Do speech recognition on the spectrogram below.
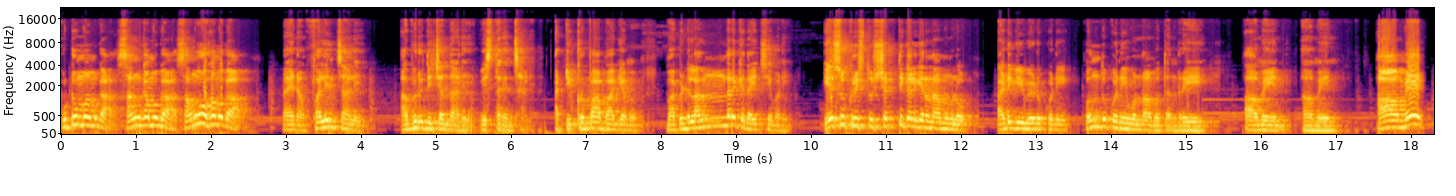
కుటుంబంగా సంఘముగా సమూహముగా నాయన ఫలించాలి అభివృద్ధి చెందాలి విస్తరించాలి. అట్టి కృపా భాగ్యము మా బిడ్డలందరికీ దయచేయమని యేసుక్రీస్తు శక్తి కలిగిన నామంలో అడిగి వేడుకొని పొందుకొని ఉన్నాము తండ్రి. Amen amen amen.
